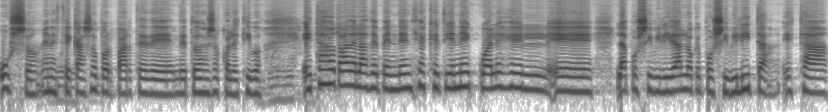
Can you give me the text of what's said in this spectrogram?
uso, en este caso, por parte de, todos esos colectivos. Esta es otra de las dependencias que tiene, ¿cuál es eh, la posibilidad, lo que posibilita esta,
